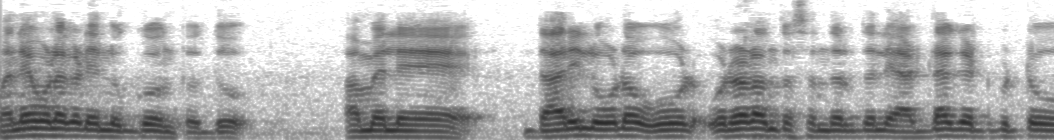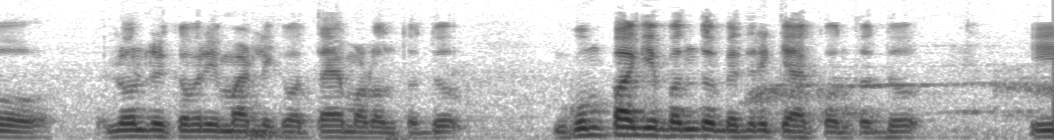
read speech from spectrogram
ಮನೆ ಒಳಗಡೆ ನುಗ್ಗುವಂಥದ್ದು, ಆಮೇಲೆ ದಾರಿಲಿ ಓಡೋ ಓಡಾಡೋ ಓಡಾಡೋಂಥ ಸಂದರ್ಭದಲ್ಲಿ ಅಡ್ಡಗಟ್ಬಿಟ್ಟು ಲೋನ್ ರಿಕವರಿ ಮಾಡ್ಲಿಕ್ಕೆ ಒತ್ತಾಯ ಮಾಡುವಂಥದ್ದು ಗುಂಪಾಗಿ ಬಂದು ಬೆದರಿಕೆ ಹಾಕುವಂಥದ್ದು, ಈ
